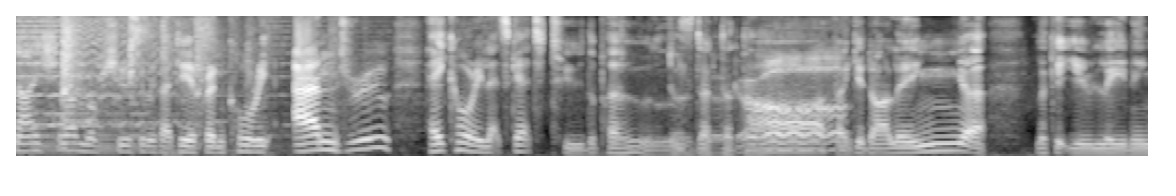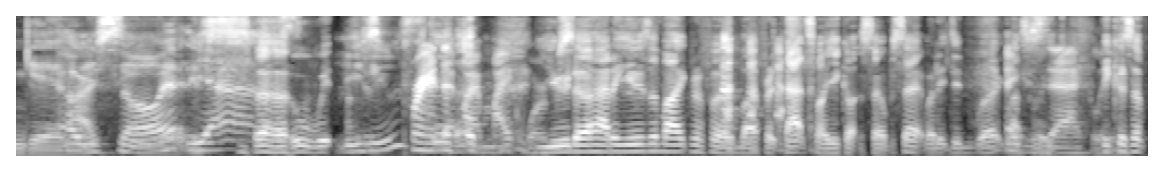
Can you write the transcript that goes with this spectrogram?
Nice Show. I'm Rob Shuter with our dear friend Corey Andrew. Hey, Corey, let's get to the polls. Da, da, da. Thank you, darling. Uh, look at you leaning in. Oh, you I saw it? Yes. So, Whitney I'm just Houston. praying that my mic works. You know how to use a microphone, my friend. That's why you got so upset when it didn't work last week. Exactly. Because of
